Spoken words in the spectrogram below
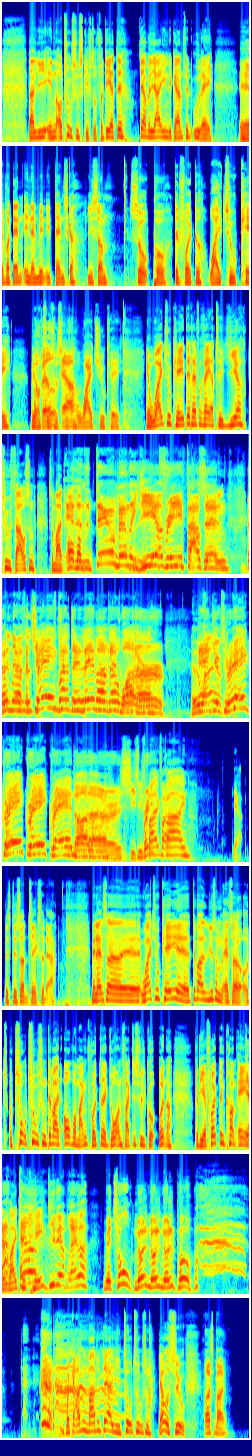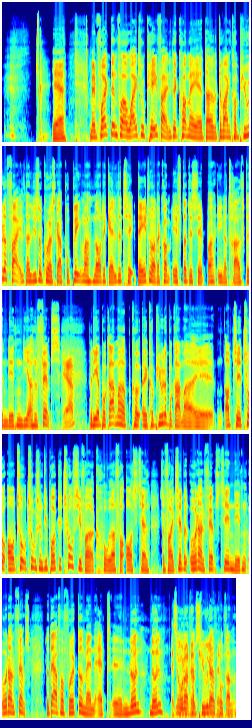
der er lige inden årtusindskiftet, fordi at det, der vil jeg egentlig gerne finde ud af, øh, hvordan en almindelig dansker ligesom så på den frygtede Y2K ved Og hvad er Y2K? Ja, Y2K, det refererer til Year 2000, som var et år, hvor... Down been the year 3000. And a change, but they live under water. And your great, great, great granddaughter, she's She's pretty fine. Ja. Hvis det er sådan tekstet er. Men altså, øh, Y2K, øh, det var ligesom, altså, år- år 2000, det var et år, hvor mange frygtede, at jorden faktisk ville gå under. Fordi at frygten kom af, Ja, at Y2K... havde de der briller med to 000 på. Hvor gammel var du der i 2000? Jeg var syv. Også mig. Ja, men frygten for Y2K-fejl, det kom af, at der, det var en computerfejl, der ligesom kunne have skabt problemer, når det galt til datoer, der kom efter december 31. 1999. Ja. Fordi at programmer, øh, computerprogrammer øh, op til to, år 2000, de brugte to cifrede koder for årstal. Så for eksempel 98 til 1998. Så derfor frygtede man, at øh, 00 Altså i 98 til computerprogrammer...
